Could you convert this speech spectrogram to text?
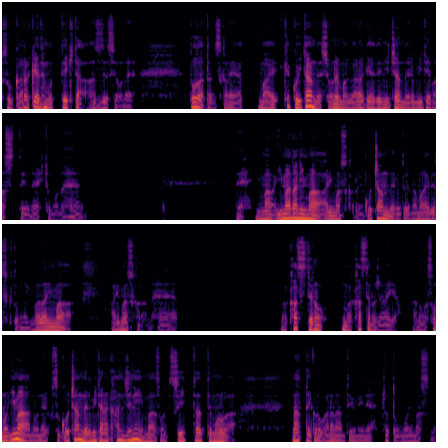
そう、ガラケーでもできたはずですよね。どうだったんですかね？まあ、結構いたんでしょうね。まあ、ガラケーで2チャンネル見てますっていうね、人もね。ね、今、未だにまあありますからね。5チャンネルという名前ですけども、未だにまあありますからね。まあ、かつての、まあ、かつてのじゃないや。あの、その今のね、5チャンネルみたいな感じに、まあ、そのツイッターってものがなっていくのかななんていうふうにね、ちょっと思いますね。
